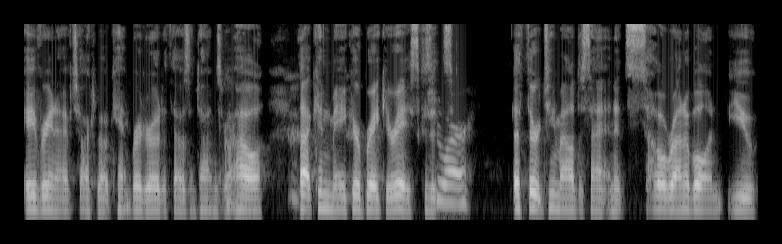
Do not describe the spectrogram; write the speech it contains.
Avery and I have talked about Camp Bird Road a thousand times about how that can make or break your race because it's a 13 mile descent and it's so runnable and you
